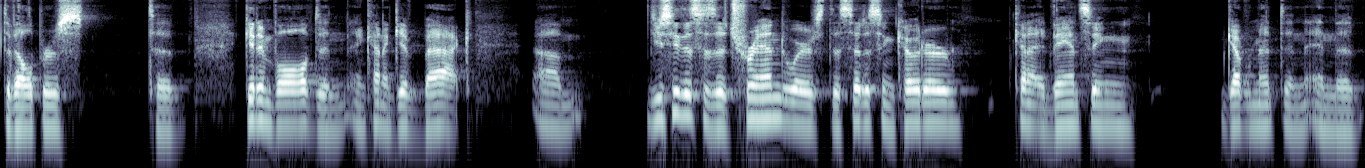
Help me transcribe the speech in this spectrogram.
developers to get involved and, and kind of give back. Um, do you see this as a trend where it's the citizen coder kind of advancing government and, and the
